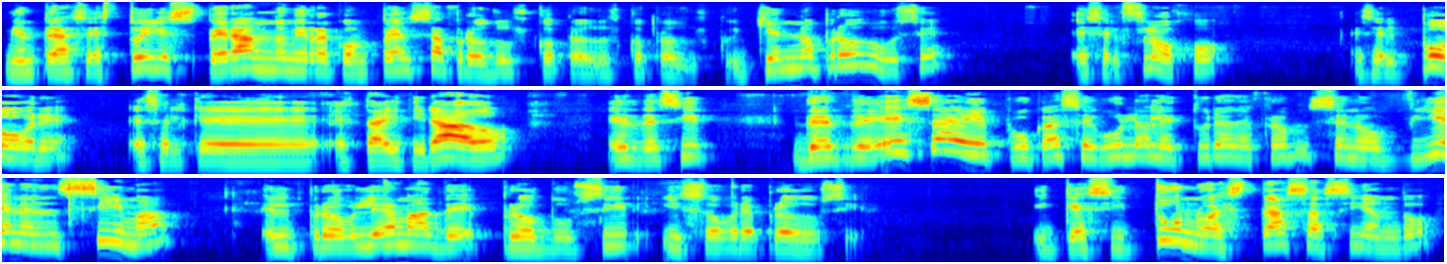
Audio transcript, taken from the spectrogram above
Mientras estoy esperando mi recompensa, produzco, produzco, produzco. Y quien no produce es el flojo, es el pobre, es el que está ahí tirado. Es decir, desde esa época, según la lectura de Fromm, se nos viene encima el problema de producir y sobreproducir. Y que si tú no estás haciendo,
